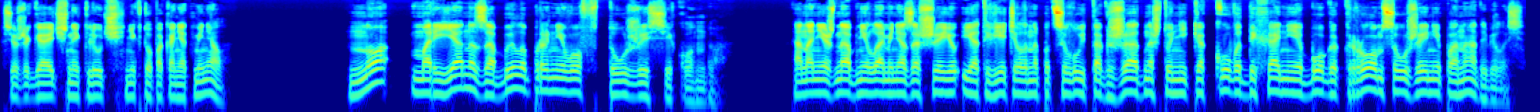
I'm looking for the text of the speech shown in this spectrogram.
Все же гаечный ключ никто пока не отменял. Но Марьяна забыла про него в ту же секунду. Она нежно обняла меня за шею и ответила на поцелуй так жадно, что никакого дыхания бога Кромса уже не понадобилось.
